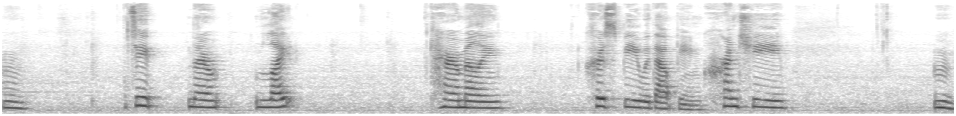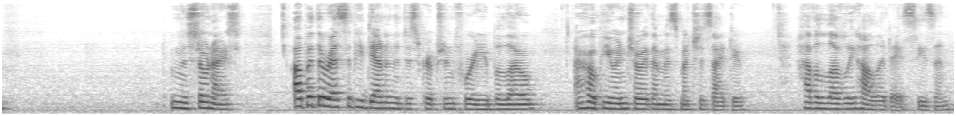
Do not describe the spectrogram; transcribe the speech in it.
Mm. See, they're light, caramelly, crispy without being crunchy. Mmm. Mm, so nice. I'll put the recipe down in the description for you below. I hope you enjoy them as much as I do. Have a lovely holiday season.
